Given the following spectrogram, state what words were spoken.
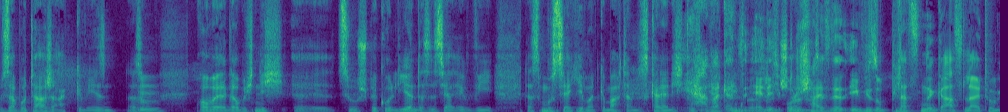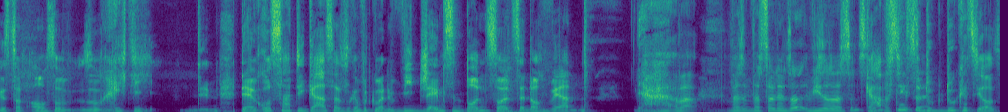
Sabotageakt gewesen. Also mhm. brauchen wir ja, glaube ich, nicht äh, zu spekulieren. Das ist ja irgendwie, das muss ja jemand gemacht haben. Das kann ja nicht. Ja, aber ganz ehrlich, ohne Scheiße, irgendwie so platzende Gasleitung ist doch auch so, so richtig der Russe hat die Gasleitung kaputt gemacht. Wie James Bond soll es denn noch werden? Ja, aber was, was soll denn sonst, wie soll das sonst Gab es nicht so, du, du kennst dich aus,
